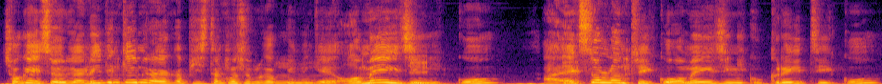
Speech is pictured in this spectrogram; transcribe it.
저게 있어요. 그러니까 리듬 게임이랑 약간 비슷한 컨셉을 갖고 있는 게 amazing 있고 아 excellent 있고 amazing 있고 great 있고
